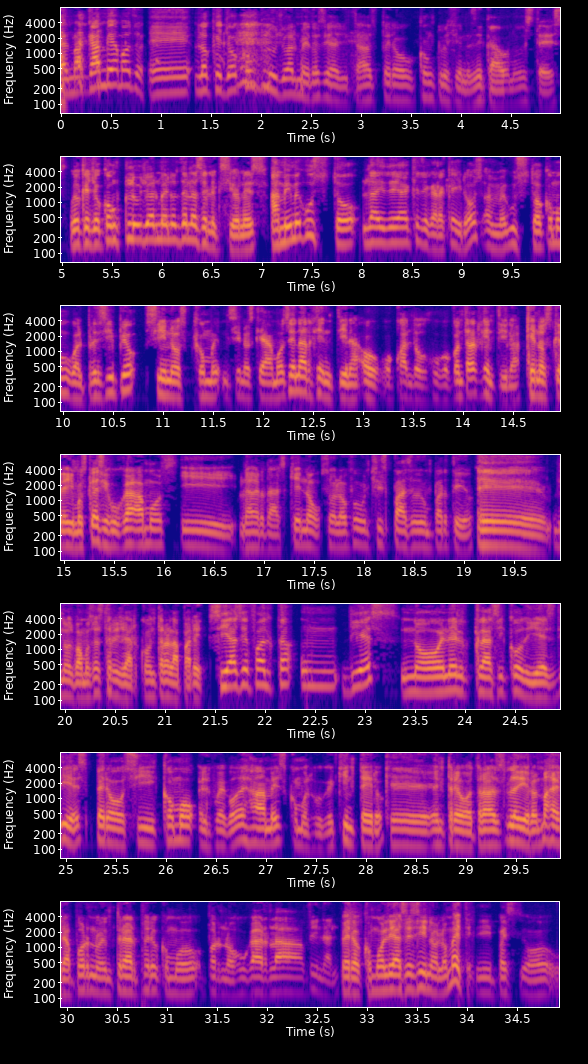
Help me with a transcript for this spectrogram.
calma, cambiemos. Eh, lo que yo concluyo, al menos, y ahorita espero conclusiones de cada uno de ustedes. Lo que yo concluyo, al menos, de las elecciones, a mí me gustó la idea de que llegara Queiroz, a mí me gustó cómo jugó al principio. Si nos, come- si nos quedamos en Argentina, o, o cuando jugó contra Argentina, que nos creímos que así jugábamos, y la verdad es que no, solo fue un chispazo de un partido, eh, nos vamos a estrellar contra la pared. Sí hace falta un 10, no en el clásico 10-10, pero sí como el juego de James, como el juego de Quintero, que entre otras le dieron madera por no entrar, pero como por no jugar la final. Pero ¿cómo le hace si no lo mete? Y pues oh,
